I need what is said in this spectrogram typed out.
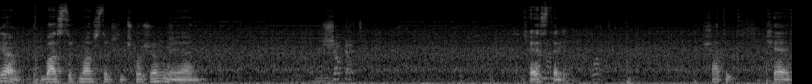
Hocam bastır master hiç hoş olmuyor yani. Kes dedi. Shut it. Kes.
